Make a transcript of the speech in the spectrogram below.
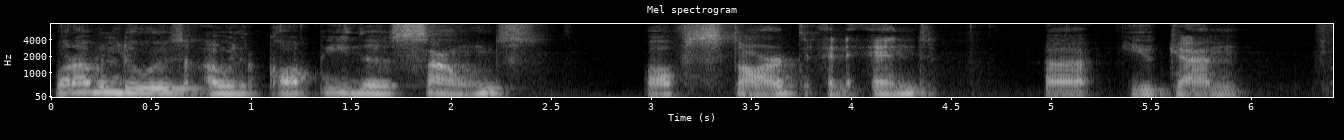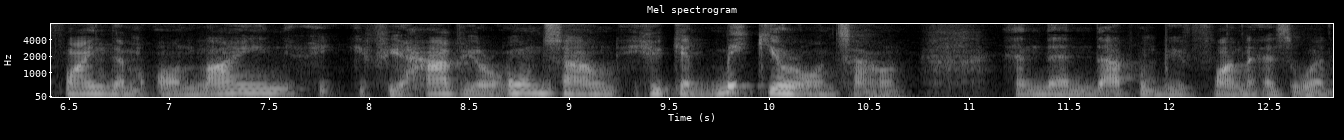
what I will do is I will copy the sounds of start and end. Uh, you can find them online. If you have your own sound you can make your own sound and then that will be fun as well.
